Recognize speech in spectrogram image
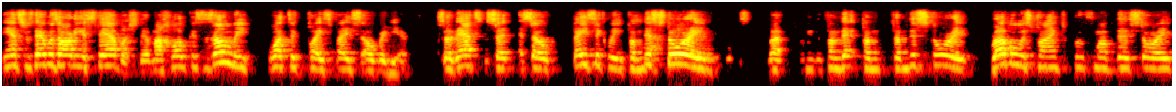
the answer is that was already established. The machlokus is only what took place place over here. So that's so, so basically from this story, but from that from from this story, Rava was trying to prove from this story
